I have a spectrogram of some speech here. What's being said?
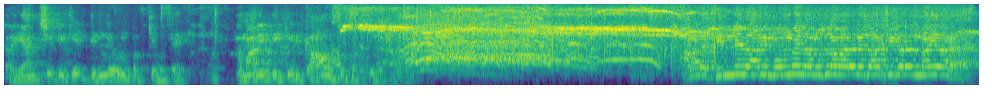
कारण यांची तिकीट दिल्लीहून पक्की होते. हमारी तिकीट गाव से पक्की होते. आम्हाला दिल्लीला आणि मुंबईला मुद्रा मारायला जायची गरज नाही आहे.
